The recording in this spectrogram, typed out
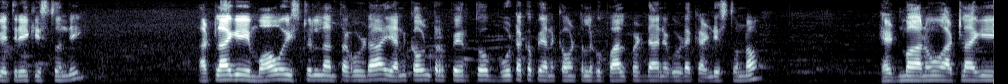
వ్యతిరేకిస్తుంది. అట్లాగే మావోయిస్టులంతా కూడా ఎన్కౌంటర్ పేరుతో బూటకపు ఎన్కౌంటర్లకు పాల్పడ్డాన్ని కూడా ఖండిస్తున్నాం. హెడ్మాను అట్లాగే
